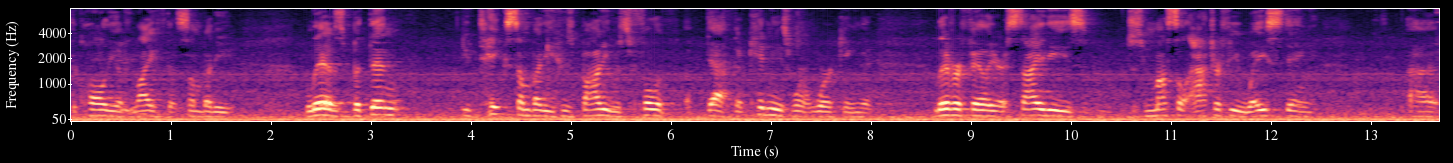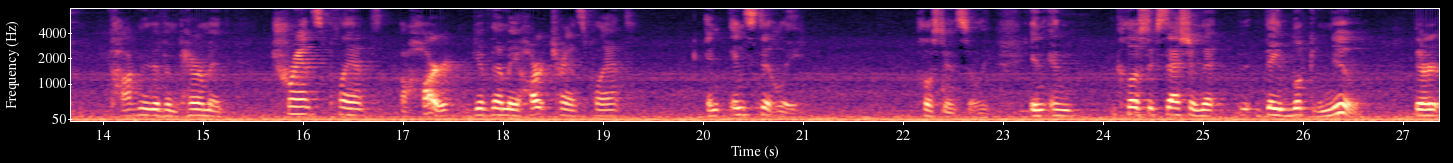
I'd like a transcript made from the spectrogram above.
the quality of life that somebody lives. But then you take somebody whose body was full of, of death, their kidneys weren't working, their liver failure, ascites, just muscle atrophy, wasting, uh, cognitive impairment, transplant a heart, give them a heart transplant, and instantly, close to instantly, in, in close succession, that they look new. Their,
